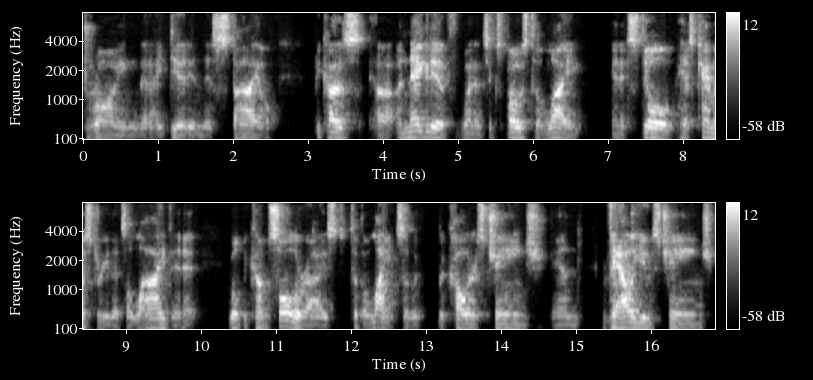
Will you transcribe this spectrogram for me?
drawing that I did in this style. Because uh, a negative, when it's exposed to light, and it still has chemistry that's alive in it will become solarized to the light. So the, the colors change and values change.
